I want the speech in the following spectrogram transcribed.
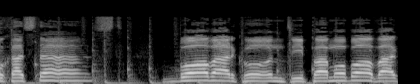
و خسته است. باور کن تیپمو باور.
